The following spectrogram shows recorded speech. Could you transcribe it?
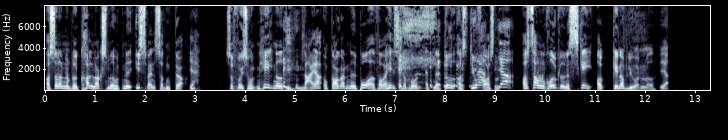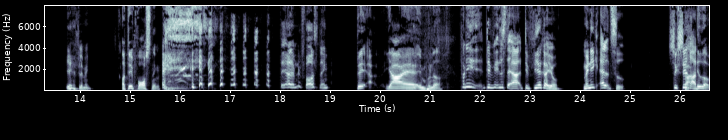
Og så når den er blevet kold nok, smider hun den ned i isvand, så den dør. ja. Så fryser hun den helt ned, leger og gokker den ned i bordet, for at være helt sikker på, at den er død og stivfrossen. Ja, Og så tager hun en rødglødende ske og genopliver den med. ja. Ja, Flemming. Og det er forskning. Det er nemlig forskning. Det er, jeg er imponeret. Fordi det vildeste er, det virker jo, men ikke altid. Succesret... er,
